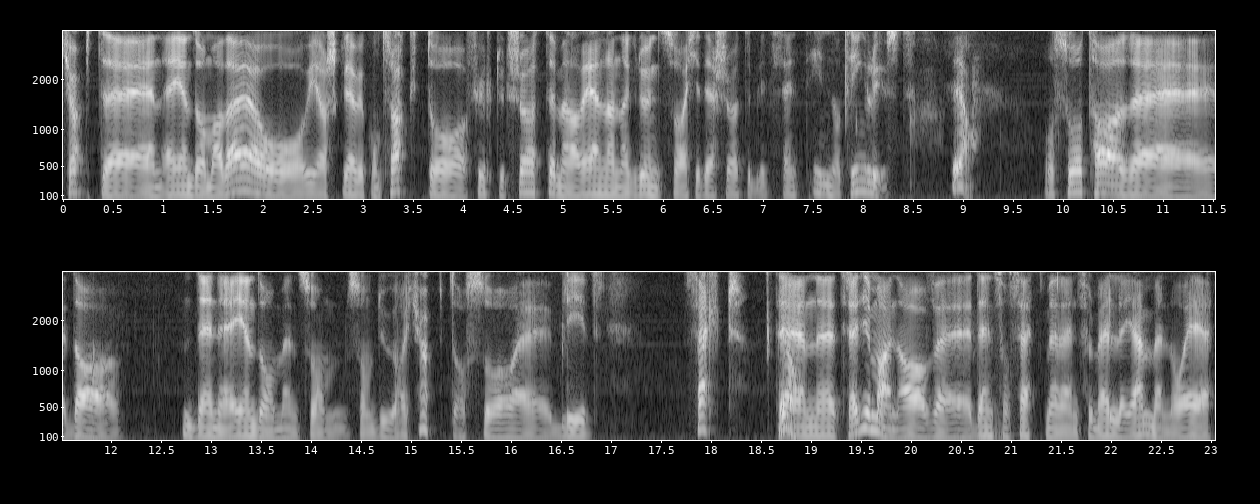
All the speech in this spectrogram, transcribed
kjøpt en eiendom av deg, og vi har skrevet kontrakt og fylt ut skjøtet, men av en eller annen grunn så har ikke det skjøtet blitt sendt inn og tinglyst. Ja. Og så tar eh, da den eiendommen som, som, du har kjøpt, og så eh, blir solgt til ja. en eh, tredjemann av eh, den som sitter med den formelle hjemmelen og er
